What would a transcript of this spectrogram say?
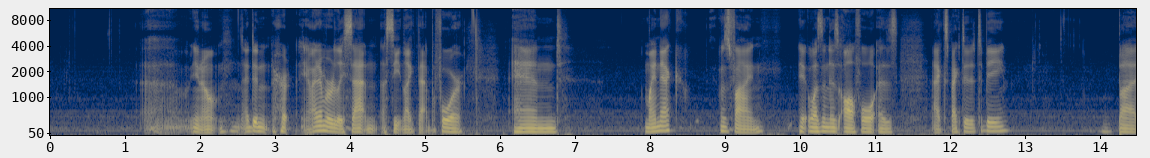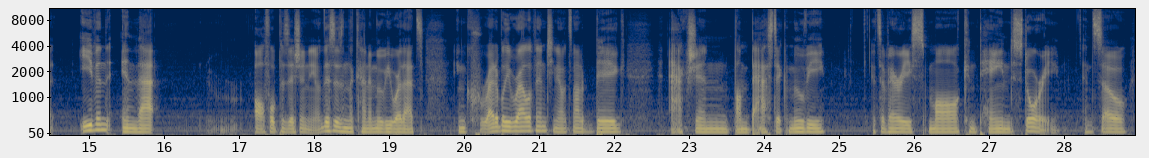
uh, you know, I didn't hurt, you know, I never really sat in a seat like that before. And my neck was fine. It wasn't as awful as I expected it to be. But even in that awful position, you know, this isn't the kind of movie where that's incredibly relevant. You know, it's not a big action, bombastic movie. It's a very small, contained story. And so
